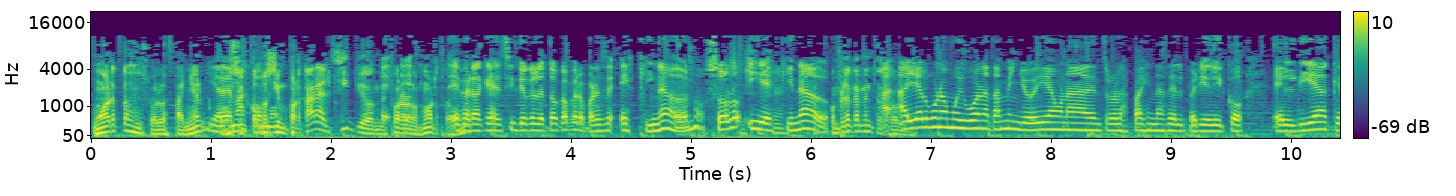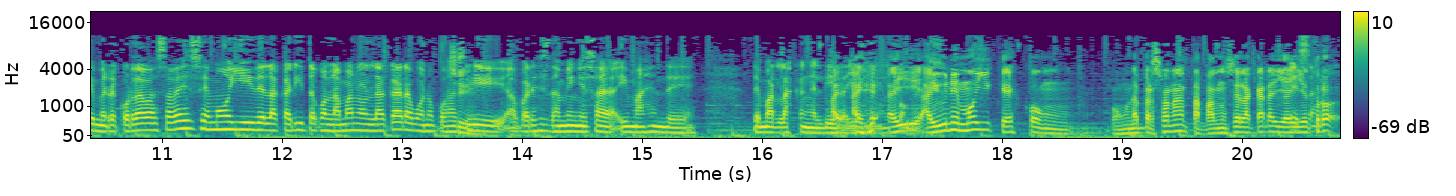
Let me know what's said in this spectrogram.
muertos en suelo español, Y además como, si, como como- si importara el sitio donde fueron los muertos. Es ¿no? verdad que es el sitio que le toca, pero parece esquinado, ¿no? Solo y esquinado. completamente Ah, solo. Hay alguna muy buena también, yo veía una dentro de las páginas del periódico El Día que me recordaba, ¿sabes ese emoji de la carita con la mano en la cara? Bueno, pues Sí. así aparece también esa imagen de, de Marlaska en el día Hay, de ayer. hay- el hay- hay un emoji que es con, con una persona tapándose la cara y hay Esa. otro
